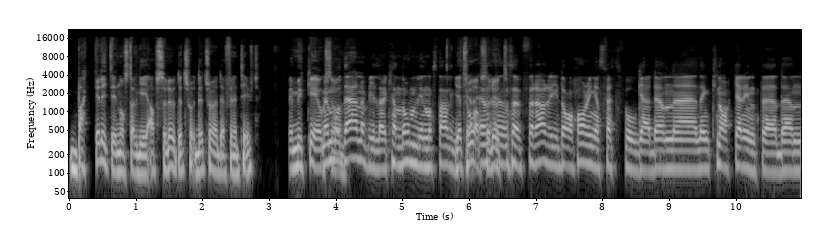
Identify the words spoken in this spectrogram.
backa lite i nostalgi, absolut. Det tror, det tror jag definitivt. Men, mycket också... Men moderna bilar, kan de bli nostalgiska? Jag tror absolut. En, en, Ferrari idag har inga svetsfogar. Den, eh, den knakar inte. Den,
